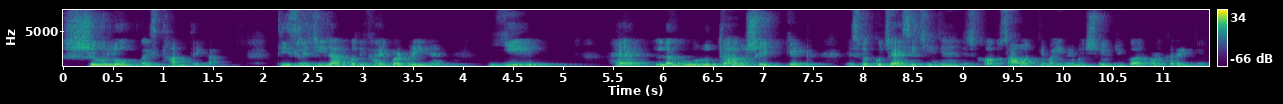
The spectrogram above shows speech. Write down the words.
शिवलोक में स्थान देगा। तीसरी चीज़ आपको दिखाई पड़ रही है, ये है लघु रुद्राभिषेक किट। इसमें कुछ ऐसी चीज़ें हैं जिसको आप सावन के महीने में शिव जी को अर्पण करेंगे,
